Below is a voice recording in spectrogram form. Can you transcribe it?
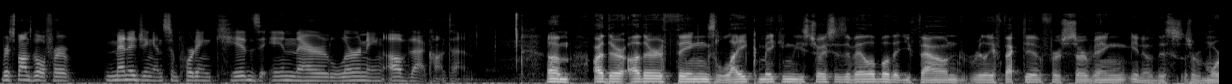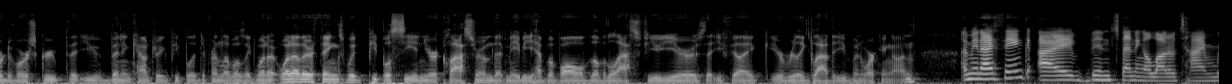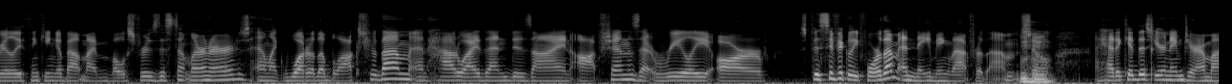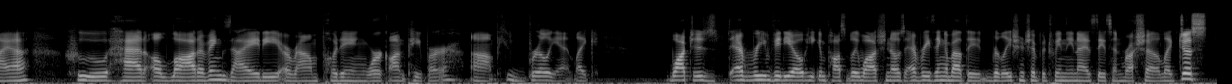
responsible for managing and supporting kids in their learning of that content. Um, are there other things like making these choices available that you found really effective for serving, you know, this sort of more diverse group that you've been encountering people at different levels? Like, what what other things would people see in your classroom that maybe have evolved over the last few years that you feel like you're really glad that you've been working on? I mean, I think I've been spending a lot of time really thinking about my most resistant learners and like what are the blocks for them and how do I then design options that really are specifically for them and naming that for them. So I had a kid this year named Jeremiah who had a lot of anxiety around putting work on paper. Um, he's brilliant. Like, watches every video he can possibly watch, knows everything about the relationship between the United States and Russia. Like just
